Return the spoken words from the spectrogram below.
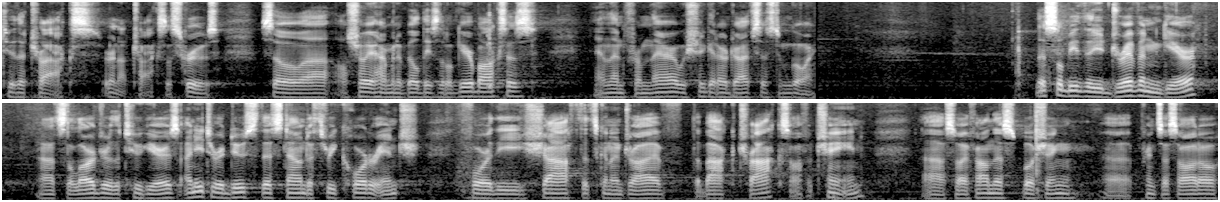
to the tracks, or not tracks, the screws. So uh, I'll show you how I'm going to build these little gearboxes. And then from there, we should get our drive system going. This will be the driven gear. Uh, the larger of the two gears. I need to reduce this down to 3 quarter inch for the shaft that's going to drive the back tracks off a chain. Uh, so I found this bushing, uh, Princess Auto.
